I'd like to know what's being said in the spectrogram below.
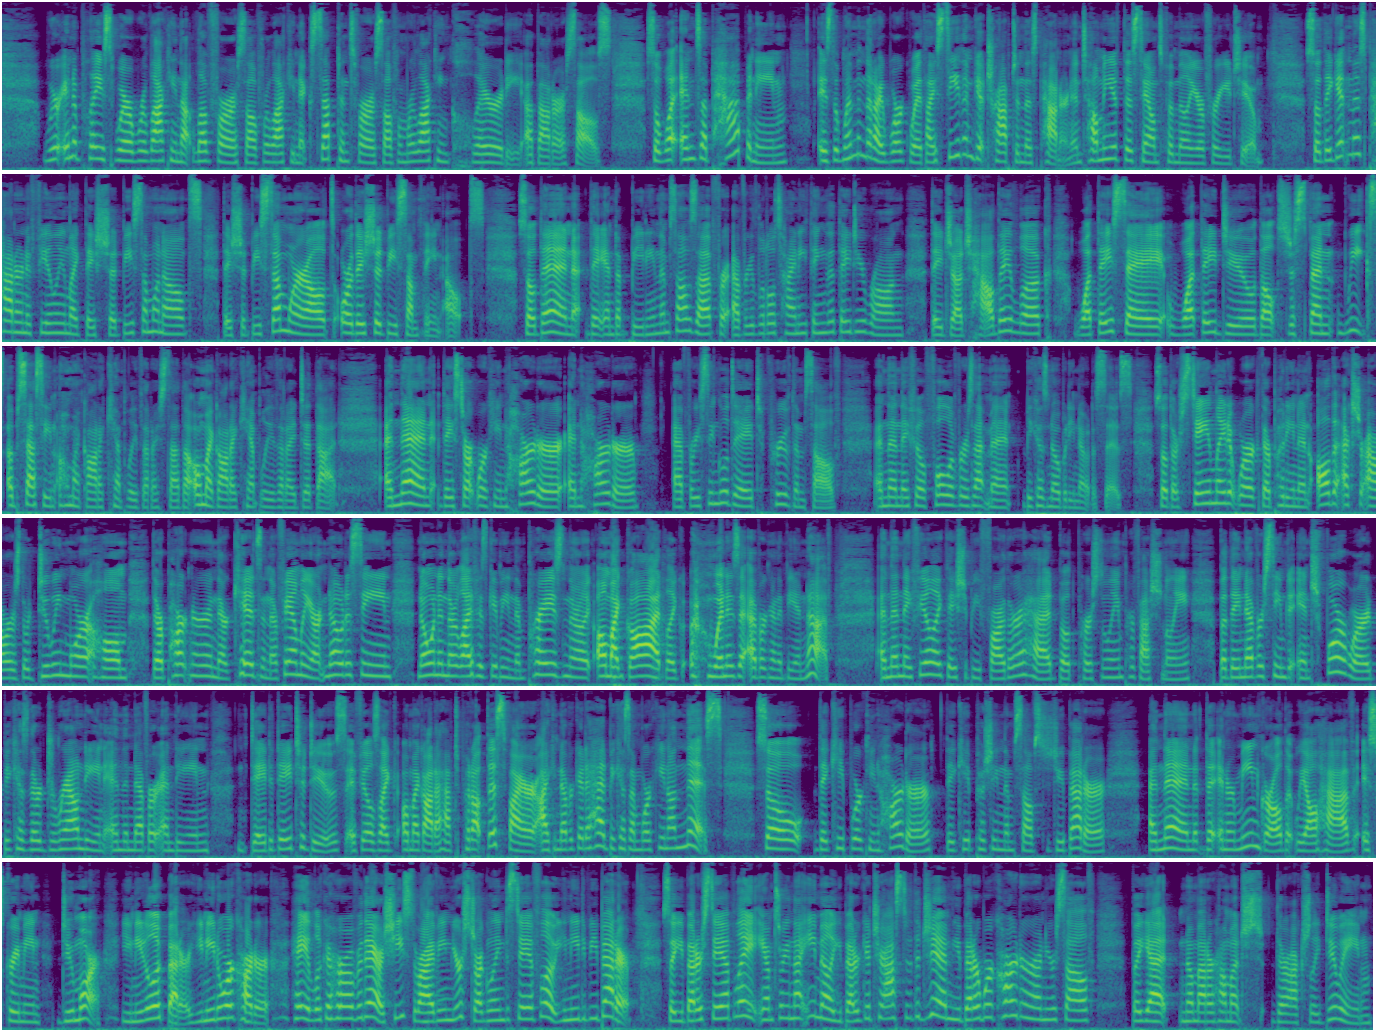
we're in a place where we're lacking that love for ourselves, we're lacking acceptance for ourselves, and we're lacking clarity about ourselves. So, what ends up happening is the women that I work with, I see them get trapped in this pattern. And tell me if this sounds familiar for you too. So, they get in this pattern of feeling like they should be someone else, they should be somewhere else, or they should be something else. So, then they end up beating themselves up for every little tiny thing that they do wrong. They judge how they look, what they say, what they do. They'll just spend weeks obsessing, oh my God, I can't believe that I said that. Oh my God, I can't believe that I did that. And then they start working harder and harder every single day to prove themselves and then they feel full of resentment because nobody notices. So they're staying late at work, they're putting in all the extra hours, they're doing more at home, their partner and their kids and their family aren't noticing, no one in their life is giving them praise and they're like, "Oh my god, like when is it ever going to be enough?" And then they feel like they should be farther ahead both personally and professionally, but they never seem to inch forward because they're drowning in the never-ending day-to-day to-dos. It feels like, "Oh my god, I have to put out this fire. I can never get ahead because I'm working on this." So they keep working harder harder, they keep pushing themselves to do better. And then the inner mean girl that we all have is screaming, Do more. You need to look better. You need to work harder. Hey, look at her over there. She's thriving. You're struggling to stay afloat. You need to be better. So you better stay up late answering that email. You better get your ass to the gym. You better work harder on yourself. But yet, no matter how much they're actually doing,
